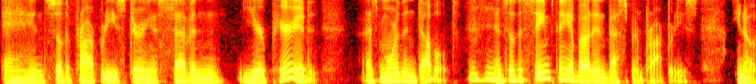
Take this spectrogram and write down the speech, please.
And so the properties during a seven year period has more than doubled. Mm-hmm. And so the same thing about investment properties. You know,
